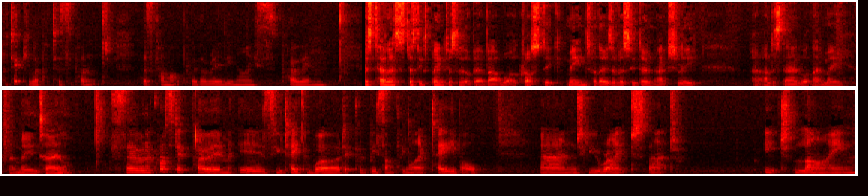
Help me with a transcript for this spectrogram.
particular participant has come up with a really nice poem. Just tell us, just explain to us a little bit about what acrostic means for those of us who don't actually uh, understand what that may that may entail. So, an acrostic poem is you take a word, it could be something like table, and you write that each line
